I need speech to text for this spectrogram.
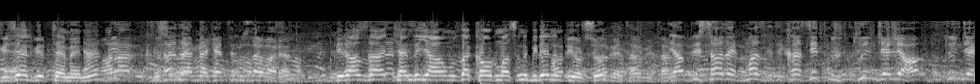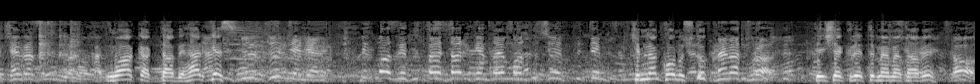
güzel bir temenni. Para bizim memleketimizde var yani. Biraz da kendi yağımızda kavurmasını bilelim diyorsun. Tabii tabii tabii. Ya biz sadece Mazgirt'i kastetmiyoruz. Tunceli, Tuncel çevresini diyoruz. Muhakkak tabii. Herkes Yani biz Tunceli yani. Biz Mazgirt'i ben tarihken ben Mazgirt şey demiyoruz. kimle konuştuk? Mehmet Vural. Teşekkür ettim Mehmet abi. Sağ ol.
